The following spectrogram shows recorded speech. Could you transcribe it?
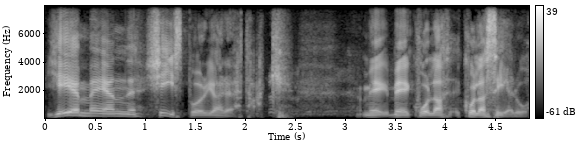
Ge mig en cheeseburgare, tack. Med, med cola, cola Zero.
